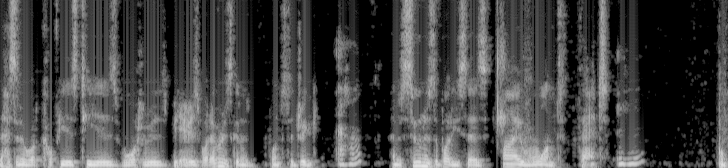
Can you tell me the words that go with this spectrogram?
It has to know what coffee is, tea is, water is, beer is, whatever it's going to wants to drink. Uh huh. And as soon as the body says, I want that, Mhm. Boom,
